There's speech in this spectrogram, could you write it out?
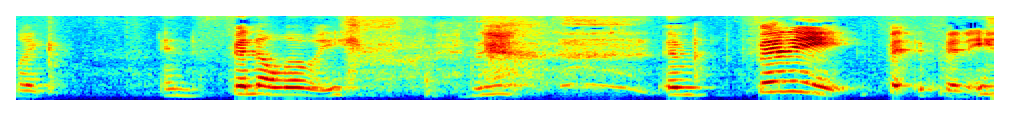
like Infinity. Infinity. Fi- Finny.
